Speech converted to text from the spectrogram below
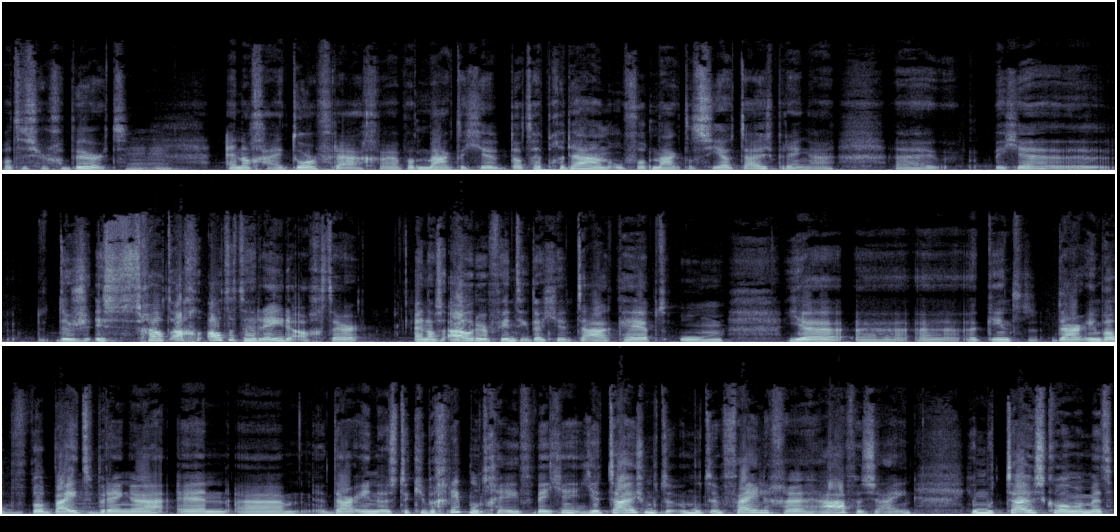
wat is er gebeurd? Mhm. En dan ga ik doorvragen. Wat maakt dat je dat hebt gedaan? Of wat maakt dat ze jou thuis brengen? Eh, weet je, eh, er is, schuilt altijd een reden achter. En als ouder vind ik dat je een taak hebt om je eh, eh, kind daarin wat, wat bij te brengen. En ehm, daarin een stukje begrip moet geven. Weet je, je thuis moet, moet een veilige haven zijn. Je moet thuiskomen met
